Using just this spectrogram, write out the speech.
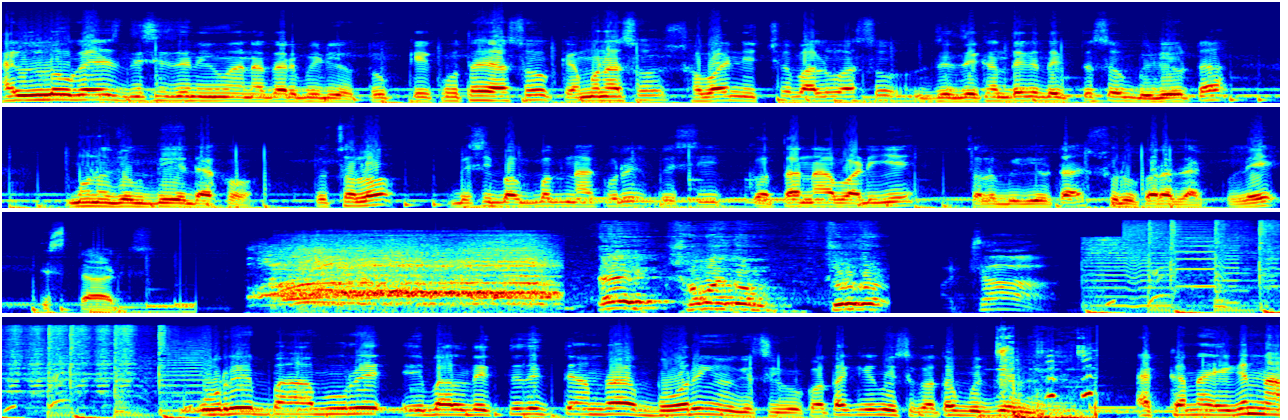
Hello guys this is a new another video তো কে কোথায় আসো কেমন আসো সবাই নিশ্চয় ভালো আসো যে যেখান থেকে দেখতেছো ভিডিওটা মনোযোগ দিয়ে দেখো। তো চলো বেশি বকবক না করে বেশি কথা না বাড়িয়ে চলো ভিডিওটা শুরু করা যাক। লে স্টার্ট এই সময় কম শুরু কর। ওরে বাবুরে এবার দেখতে দেখতে আমরা বোরিং হয়ে গেছি গো। কথা কি কইছি কথা বুঝছেন একখানা এখানে না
